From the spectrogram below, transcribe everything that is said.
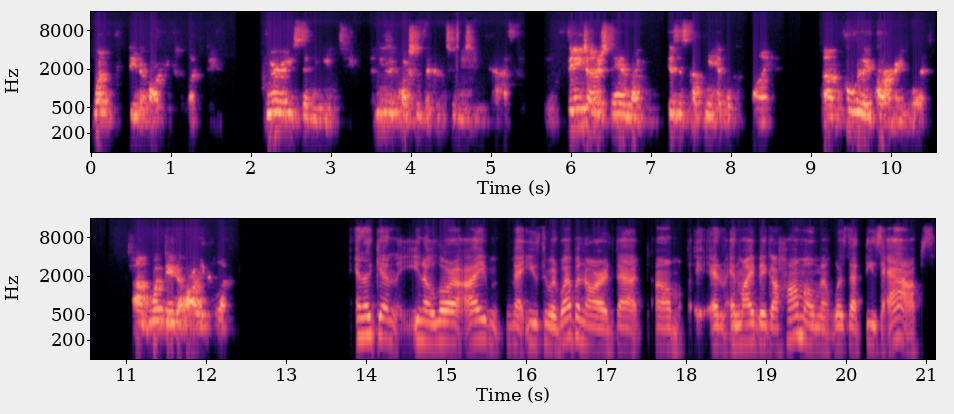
what data are you collecting? Where are you sending it to? And these are questions that consumers need to ask. They need to understand, like, is this company HIPAA compliant? Um, who are they partnering with? Um, what data are they collecting? And again, you know, Laura, I met you through a webinar that, um, and, and my big aha moment was that these apps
